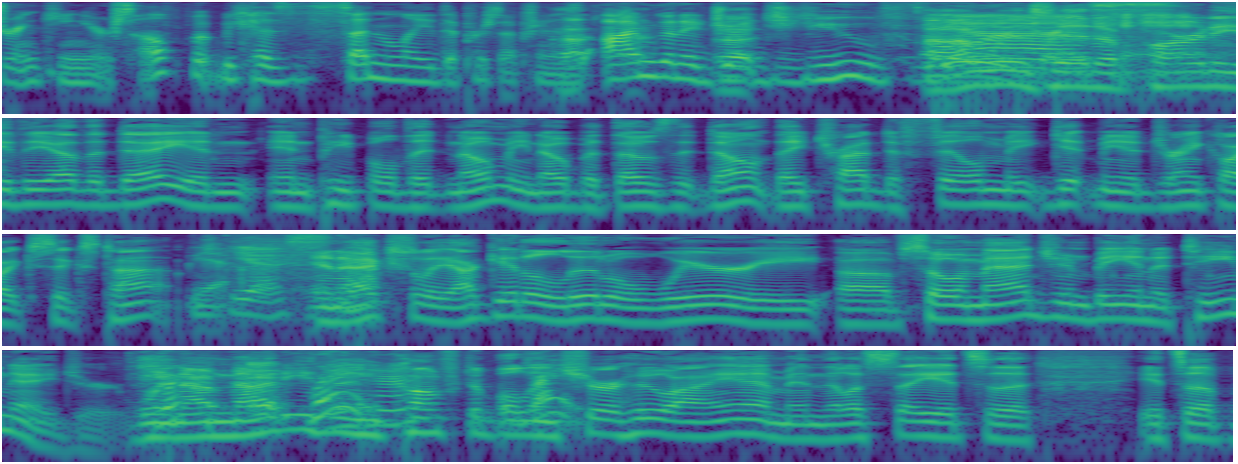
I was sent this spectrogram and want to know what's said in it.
drinking yourself, but because suddenly the perception is I, am going to judge uh, you for. I was at a party the other day, and and people that know me know, but those that don't, they tried to fill me, get me a drink like six times. Yeah. Yes, and yeah. actually, I get a little weary of. So imagine being a teenager when right. I'm not even right. Mm-hmm. comfortable right. and sure who I am, and let's say it's a it's a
